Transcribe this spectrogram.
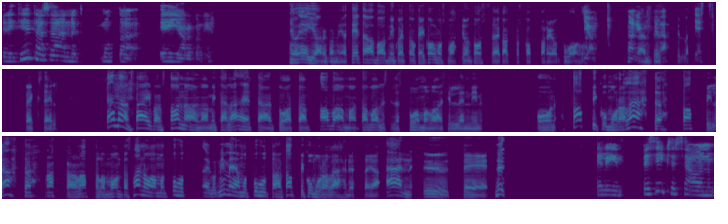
Eli tietää säännöt, mutta ei jargonia. Joo, ei jargonia. Tietää about, niin kuin, että okei, kolmosvahti on tossa ja kakkoskoppari on tuolla. Joo. No niin, hyvä. Yes. Tämän päivän sanana, mitä lähdetään tuota avaamaan tavallisille suomalaisille, niin on tappikumura lähtö, tappi lähtö. Rakkaalla lapsella on monta sanoa, mutta puhut, ei kun nimeä, mutta puhutaan tappikumura lähdöstä ja NYT. Nyt! Eli pesiksessä on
